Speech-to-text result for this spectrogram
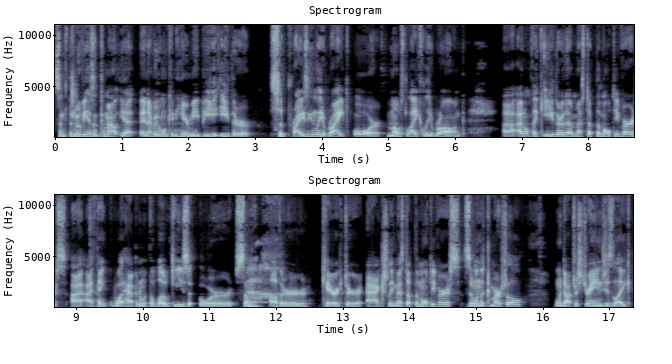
since the movie hasn't come out yet, and everyone can hear me be either surprisingly right or most likely wrong. Uh, I don't think either of them messed up the multiverse. I, I think what happened with the Lokis or some Ugh. other character actually messed up the multiverse. So in the commercial, when Doctor Strange is like,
